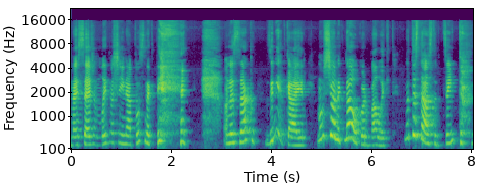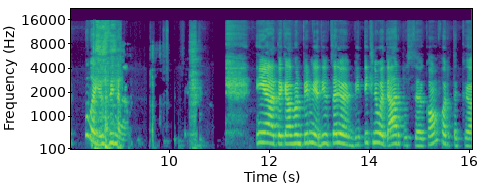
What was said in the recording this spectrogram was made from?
Mēs sēžam lidmašīnā pusnaktī. un es saku, ziniet, kā ir. Mums šonakt nav kur palikt. Nu, tas tā starp citu. nu, lai jūs zinātu. Jā, tā kā man pirmie divi ceļojumi bija tik ļoti ārpus eh, komforta, ka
